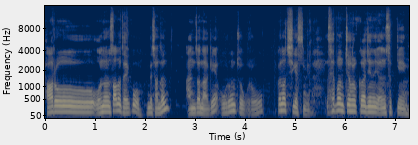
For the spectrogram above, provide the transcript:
바로 원원 쏴도 되고, 근데 저는 안전하게 오른쪽으로 끊어치겠습니다. 세 번째 홀까지는 연습 게임.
